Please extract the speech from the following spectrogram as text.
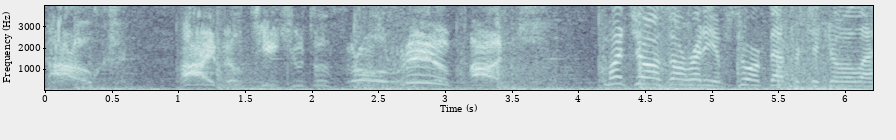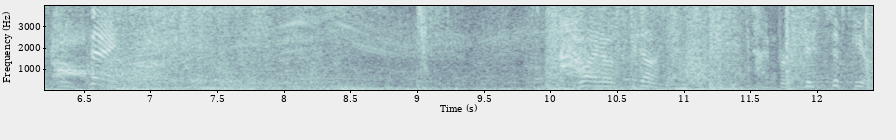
Pauk! I will teach you to throw real punch! My jaw's already absorbed that particular lesson. Ah. Thanks. Rhino's done. Time for Fists of Fury.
